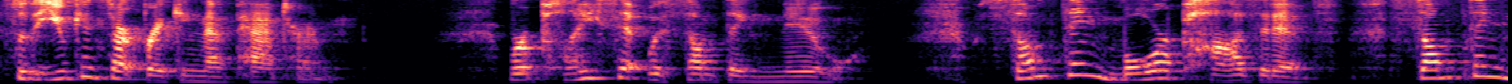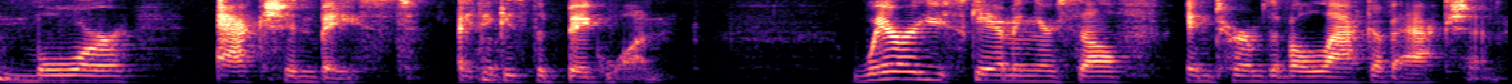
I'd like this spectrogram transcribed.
so that you can start breaking that pattern. Replace it with something new, something more positive, something more action based, I think is the big one. Where are you scamming yourself in terms of a lack of action?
